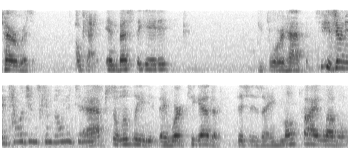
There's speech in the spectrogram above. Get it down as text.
terrorism. Okay. Investigate it before it happens. Is there an intelligence component to this? Absolutely, they work together. This is a multi-level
